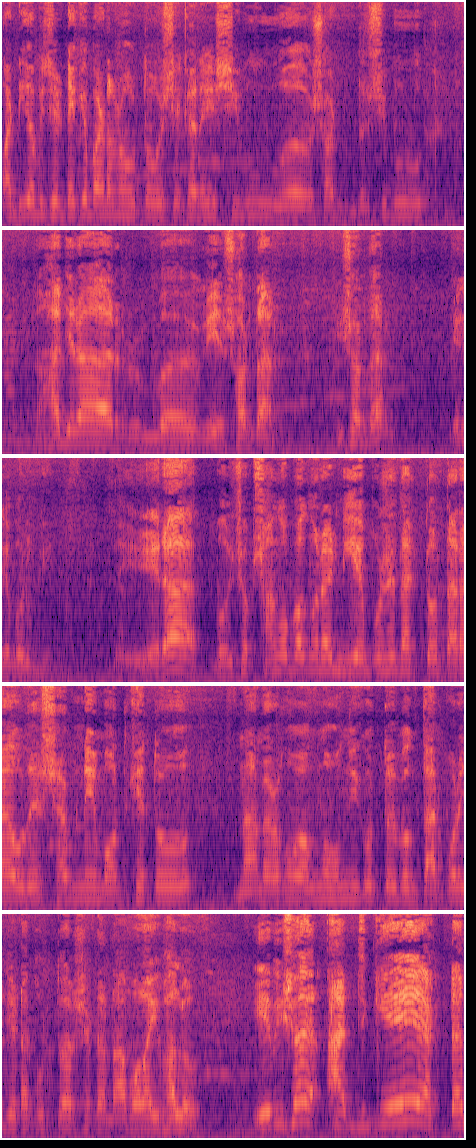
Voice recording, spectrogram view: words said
পার্টি অফিসে ডেকে পাঠানো হতো। সেখানে শিবু শিবু হাজরার সর্দার। কি সর্দার? ডেকে বলবি এরা ওইসব সাঙ্গপাঙ্গরা নিয়ে বসে থাকতো, তারা ওদের সামনে মদ খেত। নানা রকম অঙ্গভঙ্গি করতো এবং তারপরে যেটা করতো আর সেটা না বলাই ভালো। এ বিষয়ে আজকে একটা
